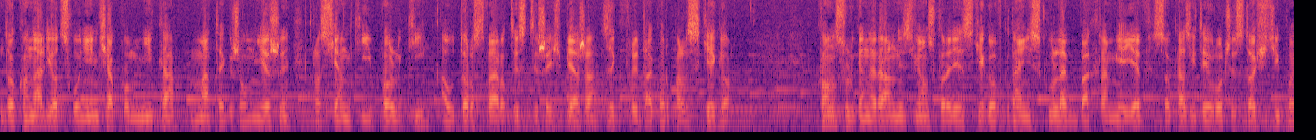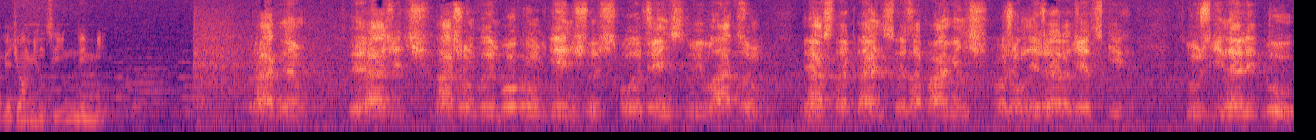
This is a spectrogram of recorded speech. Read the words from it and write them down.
dokonali odsłonięcia pomnika Matek Żołnierzy, Rosjanki i Polki autorstwa artysty rzeźbiarza Zygfryda Korpalskiego. Konsul Generalny Związku Radzieckiego w Gdańsku Lew Bachramiejew z okazji tej uroczystości powiedział m.in. Pragnę wyrazić naszą głęboką wdzięczność społeczeństwu i władzom miasta Gdańska za pamięć o żołnierzach radzieckich, którzy ginęli tu,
